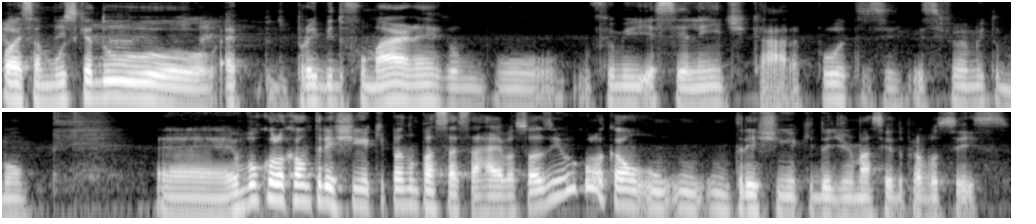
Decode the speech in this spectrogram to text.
Pô, essa música é do. É do Proibido Fumar, né? Um, um filme excelente, cara. Putz, esse, esse filme é muito bom. É, eu vou colocar um trechinho aqui para não passar essa raiva sozinho. Eu vou colocar um, um, um trechinho aqui do Edir Macedo para vocês.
